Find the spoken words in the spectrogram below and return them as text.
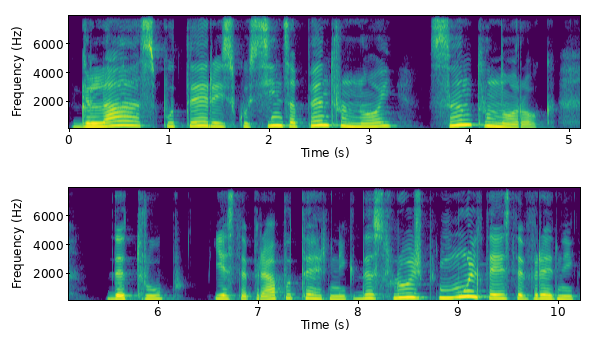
glas, putere, iscusință pentru noi sunt un noroc. De trup este prea puternic, de slujbi multe este vrednic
